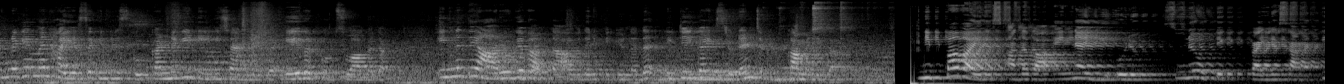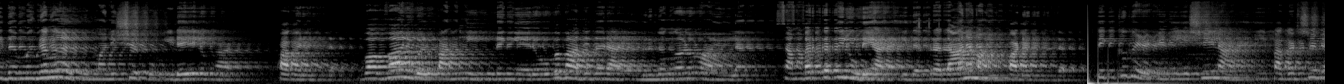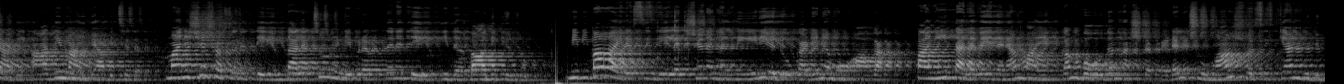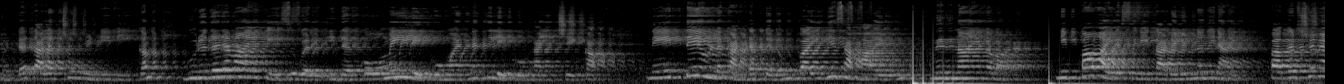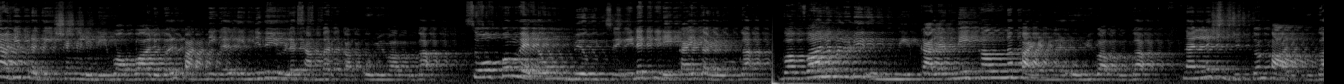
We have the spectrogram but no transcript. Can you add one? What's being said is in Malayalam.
Kannakiamman higher secondary school Kannaki T V ചാനലിലേക്ക് ഏവർക്കും സ്വാഗതം. ഇന്നത്തെ ആരോഗ്യ വാർത്ത അവതരിപ്പിക്കുന്നത് little guide student Kamalika. Nipah virus അഥവാ എൻ ഐ വി ഒരു സുനോട്ടിക് വൈറസ് ആണ് ഇത് മൃഗങ്ങൾക്കും മനുഷ്യർക്കും ഇടയിലുമാണ് പകരുന്നത്. വവ്വാലുകൾ പന്നി തുടങ്ങിയ രോഗബാധിതരായ മൃഗങ്ങളുമായുള്ള സമ്പർക്കത്തിലൂടെയാണ് ഇത് പ്രധാനമായും പടരുന്നത്. തെക്കുകിഴക്കൻ ഏഷ്യയിലാണ് ഈ പകർച്ചവ്യാധി ആദ്യമായി വ്യാപിച്ചത്. മനുഷ്യ ശ്വസനത്തെയും തലച്ചോറിന്റെ പ്രവർത്തനത്തെയും ഇത് ബാധിക്കുന്നു. നിപ്പ വൈറസിന്റെ ലക്ഷണങ്ങൾ നേരിയതോ കഠിനമോ ആകാം. പനി തലവേദന മയക്കം ബോധം നഷ്ടപ്പെടൽ ചുമ ശ്വസിക്കാൻ ബുദ്ധിമുട്ട് തലച്ചോറിന്റെ വീക്കം ഗുരുതരമായ കേസുകളിൽ ഇത് കോമയിലേക്കോ മരണത്തിലേക്കോ നയിച്ചേക്കാം. നേരത്തെയുള്ള കണ്ടെത്തലും വൈദ്യസഹായവും നിർണായകമാണ്. നിപ്പ വൈറസിനെ തടയുന്നതിനായി പ്രദേശങ്ങളിലെ വവ്വാലുകൾ പന്നികൾ എന്നിവയുള്ള സമ്പർക്കം ഒഴിവാക്കുക. സോപ്പും വെള്ളവും ഉപയോഗിച്ച് ഇടയ്ക്കിടെ കൈ കഴുകുക. വവ്വാലുകളുടെ ഉമിനീർ കലർന്നേക്കാവുന്ന പഴങ്ങൾ ഒഴിവാക്കുക. നല്ല ശുചിത്വം പാലിക്കുക.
